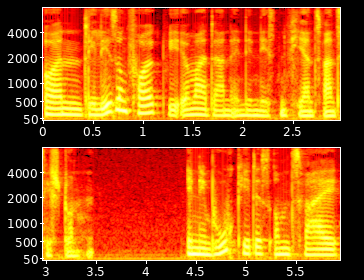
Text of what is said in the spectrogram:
Und die Lesung folgt wie immer dann in den nächsten 24 Stunden. In dem Buch geht es um zwei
